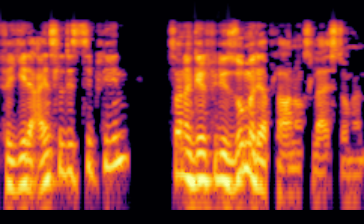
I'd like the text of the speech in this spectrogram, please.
für jede Einzeldisziplin, sondern gilt für die Summe der Planungsleistungen.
